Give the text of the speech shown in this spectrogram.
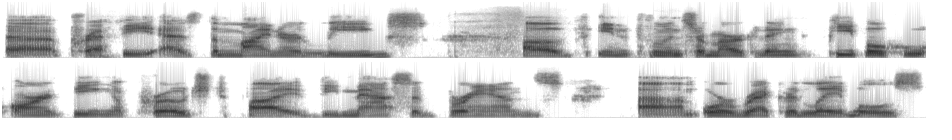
uh, Preffy as the minor leagues of influencer marketing, people who aren't being approached by the massive brands um, or record labels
